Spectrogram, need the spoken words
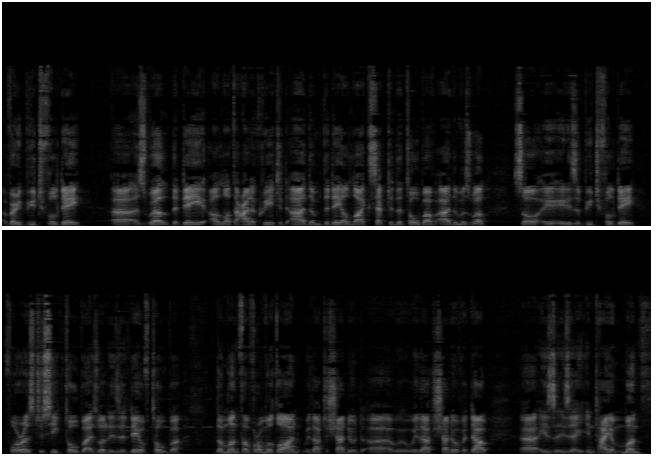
a very beautiful day uh, as well. The day Allah Ta'ala created Adam, the day Allah accepted the tawbah of Adam as well. So it, it is a beautiful day for us to seek tawbah as well. It is a day of tawbah. The month of Ramadan, without a shadow, uh, without a shadow of a doubt, uh, is is an entire month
